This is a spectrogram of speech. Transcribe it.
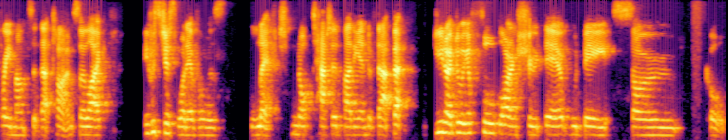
three months at that time, so like it was just whatever was left, not tattered by the end of that. But you know, doing a full blown shoot there would be so cool.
